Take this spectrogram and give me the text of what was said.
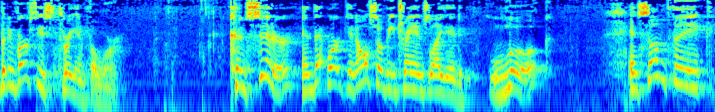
But in verses 3 and 4, consider, and that word can also be translated look, and some think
